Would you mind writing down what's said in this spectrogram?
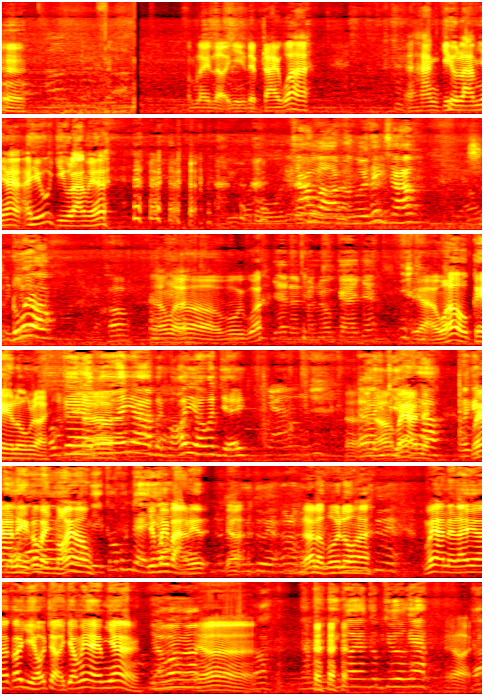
Ừ. hôm nay lợi gì đẹp trai quá ha. Hàng chiều làm nha. À, hiếu chiều làm hả? Sao mà mọi người thấy sao? Đuối không? Không. Ạ ờ, vui quá. Gia đình mình ok chứ. Dạ quá ok luôn rồi. Ok là có thấy à, mệt mỏi gì không anh chị? Ờ, À, đó, vui mấy anh này cái mấy anh đi chỗ có mệt mỏi không? gì mấy bạn đi dạ. rất là vui luôn ha. mấy anh ở đây ờ, có gì hỗ trợ cho mấy em nha. Dạ vâng ạ. Dạ. Nhà mình nghỉ ngơi ăn cơm trưa nha. Rồi dạ.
